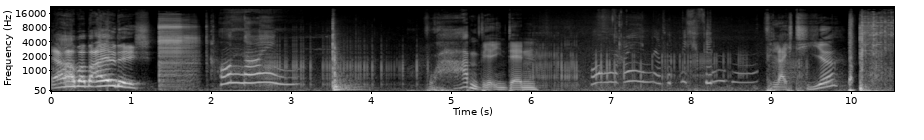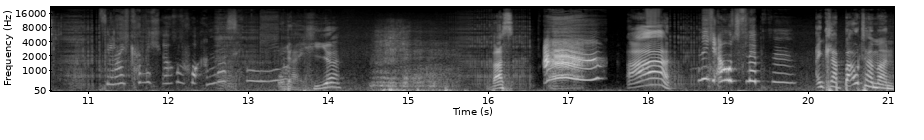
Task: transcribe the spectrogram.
Ja, aber beeil dich. Oh nein, Wo haben wir ihn denn? oh nein, er wird mich finden. Vielleicht hier? Vielleicht kann ich irgendwo anders hingehen. Oder hier? Was? Ah! Ah! Nicht ausflippen! Ein Klabautermann!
